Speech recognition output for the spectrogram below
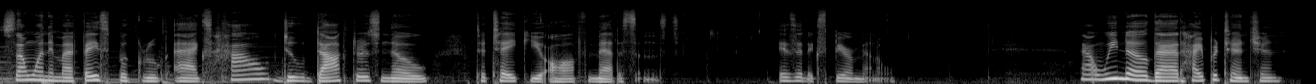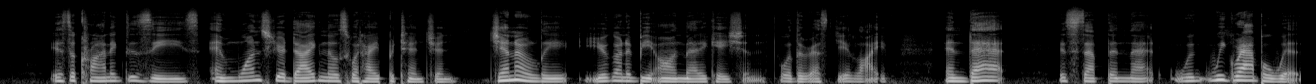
Someone in my Facebook group asks, How do doctors know to take you off medicines? Is it experimental? Now, we know that hypertension is a chronic disease, and once you're diagnosed with hypertension, generally you're going to be on medication for the rest of your life. And that is something that we, we grapple with.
